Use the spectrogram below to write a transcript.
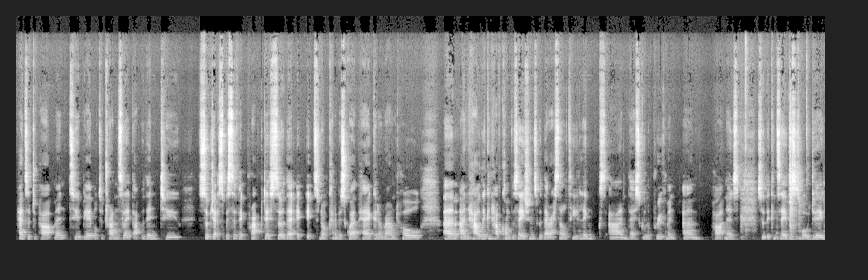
heads of department to be able to translate that within to subject specific practice so that it's not kind of a square peg and a round hole, um, and how they can have conversations with their SLT links and their school improvement um, partners so they can say this is what we're doing.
